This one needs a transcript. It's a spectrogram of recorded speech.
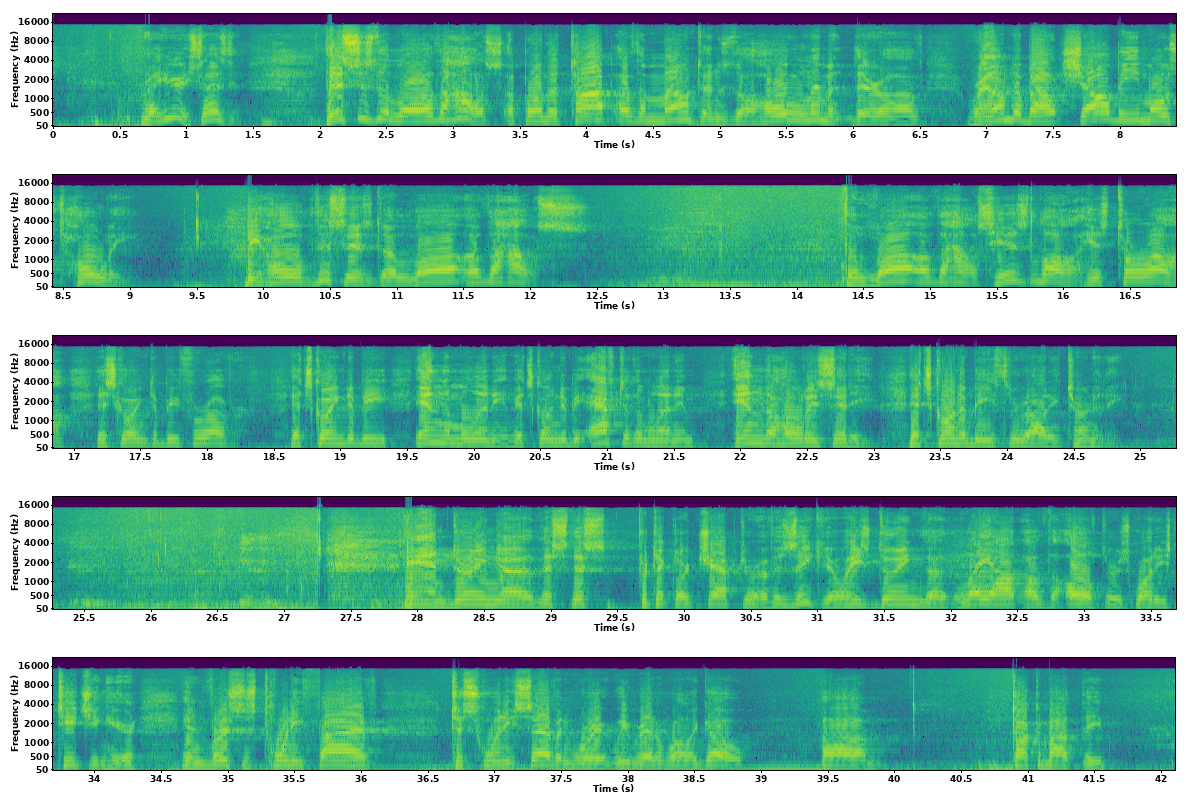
Right here, he says it. This is the law of the house. Upon the top of the mountains, the whole limit thereof, round about, shall be most holy. Behold, this is the law of the house. The law of the house. His law, his Torah, is going to be forever. It's going to be in the millennium. It's going to be after the millennium in the holy city. It's going to be throughout eternity. And during uh, this, this particular chapter of Ezekiel, he's doing the layout of the altars, what he's teaching here. In verses 25 to 27, where we read a while ago, um, talked about the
